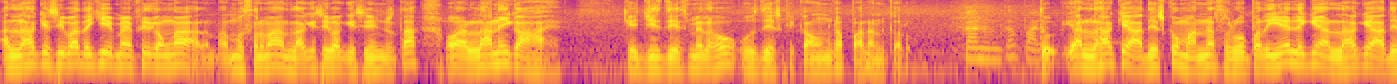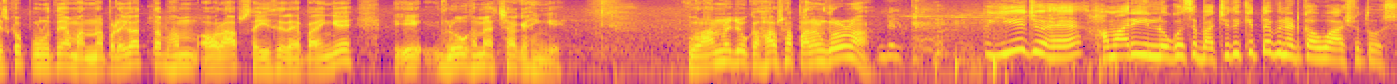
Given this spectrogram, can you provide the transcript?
अल्लाह के सिवा देखिए मैं फिर कहूँगा मुसलमान अल्लाह के सिवा किसी नहीं डरता। और अल्लाह ने कहा है कि जिस देश में रहो उस देश के कानून का पालन करो। कानून का पालन तो अल्लाह के आदेश को मानना सर्वोपरि है लेकिन अल्लाह के आदेश को पूर्णतया मानना पड़ेगा तब हम और आप सही से रह पाएँगे। लोग हमें अच्छा कहेंगे। कुरान में जो कहा उसका पालन करो ना। बिल्कुल। तो ये जो है हमारी इन लोगों से बातचीत कितने मिनट का हुआ आशुतोष?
